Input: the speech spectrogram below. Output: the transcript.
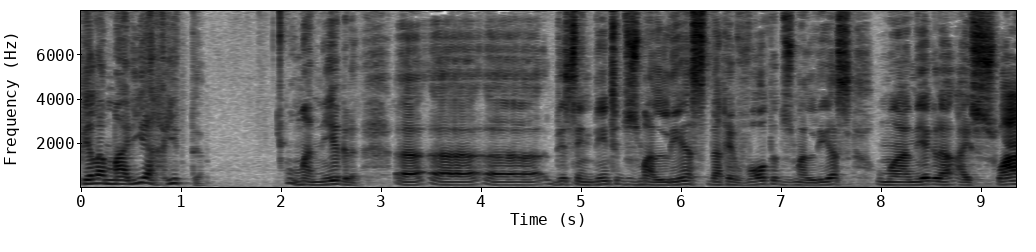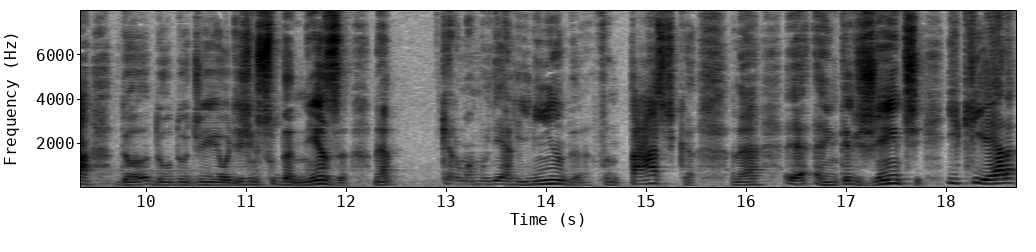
pela Maria Rita uma negra uh, uh, uh, descendente dos malês, da revolta dos malês, uma negra Aissuá, do, do, do, de origem sudanesa, né? que era uma mulher linda, fantástica, né? É, é, inteligente e que era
